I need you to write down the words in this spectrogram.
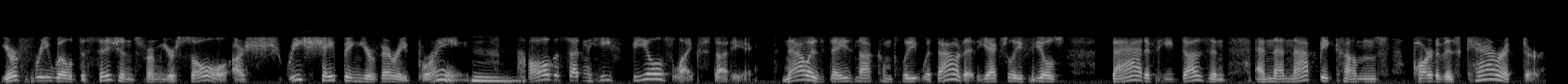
your free will decisions from your soul are sh- reshaping your very brain. Mm. All of a sudden, he feels like studying. Now his day's not complete without it. He actually feels bad if he doesn't, and then that becomes part of his character.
